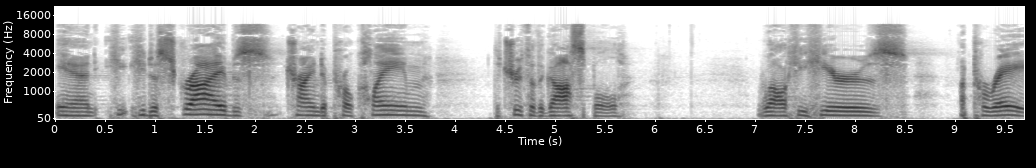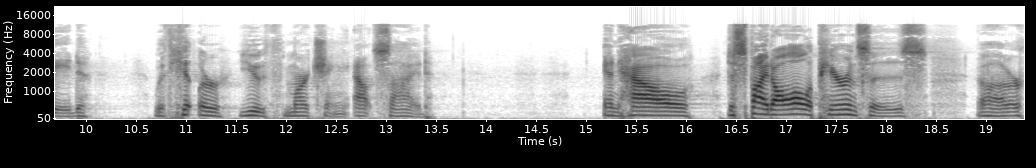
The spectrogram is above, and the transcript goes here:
and he, he describes trying to proclaim the truth of the gospel while he hears a parade with Hitler youth marching outside. And how, despite all appearances, uh, or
